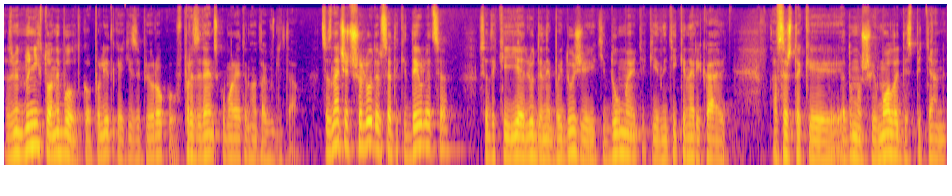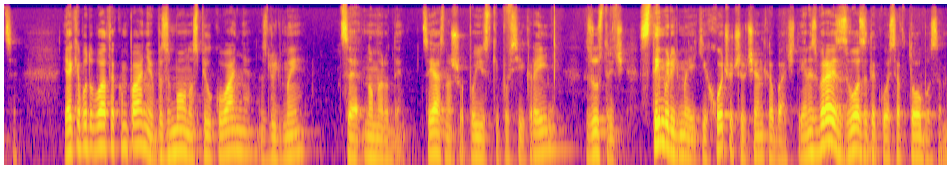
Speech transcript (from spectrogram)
Розумієте, ну ніхто не було такого політика, який за півроку в президентському рейтингу так взлітав. Це значить, що люди все-таки дивляться, все-таки є люди небайдужі, які думають, які не тільки нарікають, а все ж таки, я думаю, що і молодь десь підтягнеться. Як я буду будувати компанію? Безумовно, спілкування з людьми це номер один. Це ясно, що поїздки по всій країні, зустріч з тими людьми, які хочуть Шевченка бачити. Я не збираюсь звозити когось автобусами,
